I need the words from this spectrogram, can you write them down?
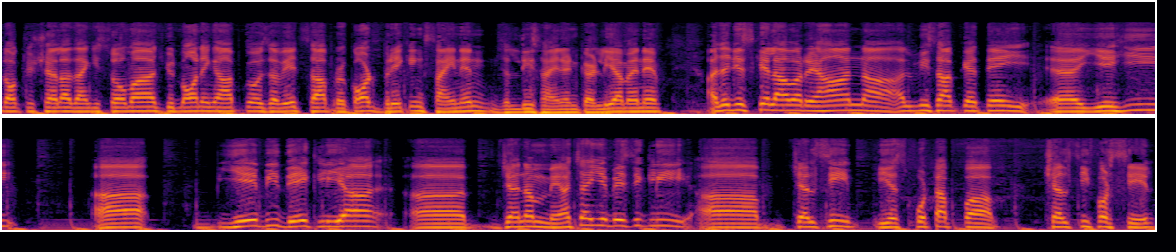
doctor Shaila thank you so much good morning आपको जवेद साहब रिकॉर्ड ब्रेकिंग साइन इन जल्दी साइन इन कर लिया मैंने। अच्छा जिसके अलावा रेहान अलवी साहब कहते हैं यही ये भी देख लिया जन्म में। अच्छा ये बेसिकली चेल्सी ये put up Chelsea for sale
